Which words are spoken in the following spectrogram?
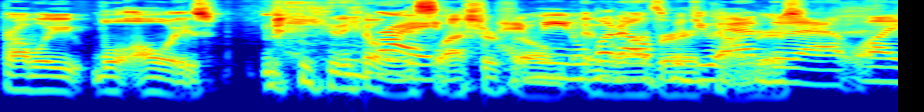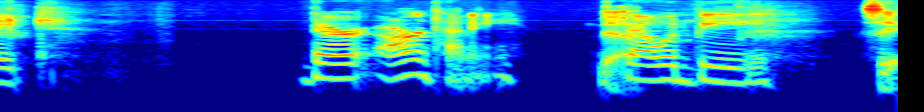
Probably will always be the only slasher film. I mean, what else would you add to that? Like, there aren't any. Yeah. That would be See,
